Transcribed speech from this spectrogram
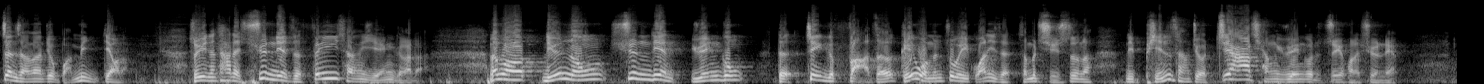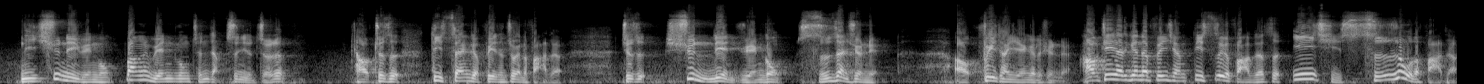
战场上就把命掉了。所以呢，他的训练是非常严格的。那么李云龙训练员工的这个法则，给我们作为管理者什么启示呢？你平常就要加强员工的职业化的训练。你训练员工，帮员工成长是你的责任。好，这是第三个非常重要的法则，就是训练员工，实战训练。好，非常严格的训练。好，接下来跟大家分享第四个法则，是一起吃肉的法则。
